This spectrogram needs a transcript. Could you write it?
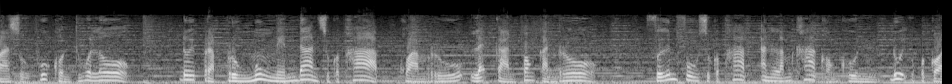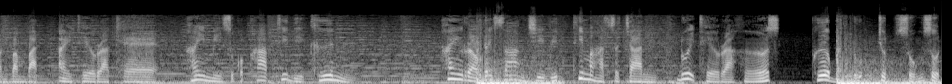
มาสู่ผู้คนทั่วโลก โดยปรับปรุงมุ่งเน้นด้านสุขภาพ ความรู้และการป้องกันโรค ฟื้นฟูสุขภาพอันล้ำค่าของคุณด้วยอุปกรณ์บำบัดไอเทราแคร์ให้มีสุขภาพที่ดีขึ้น ให้เราได้สร้างชีวิตที่มหัศจรรย์ด้วยเทราเฮิร์สเพื่อบรรลุจุดสูงสุด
